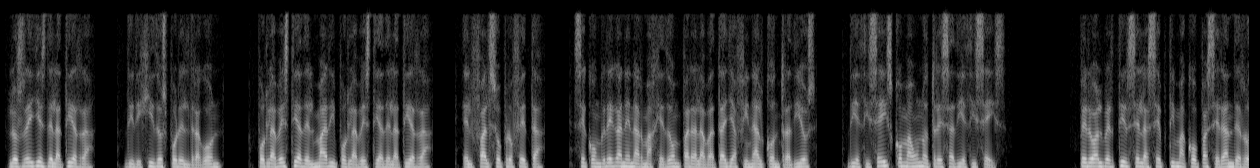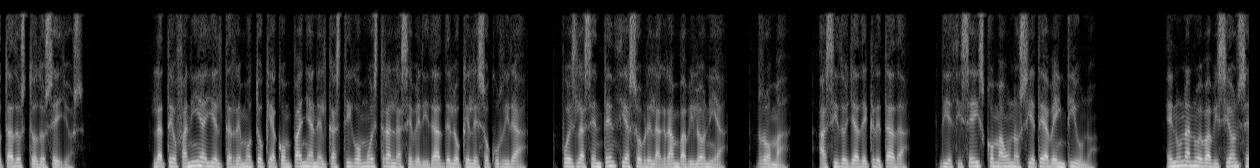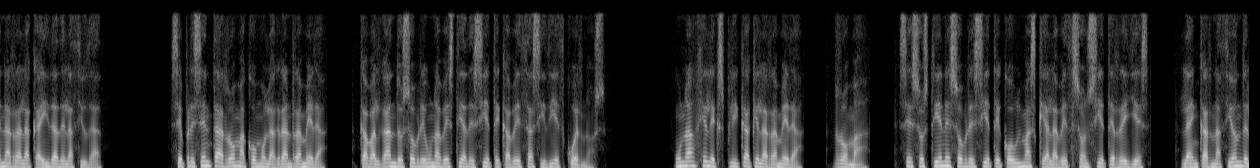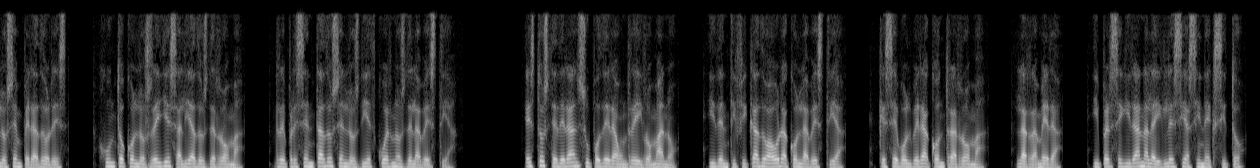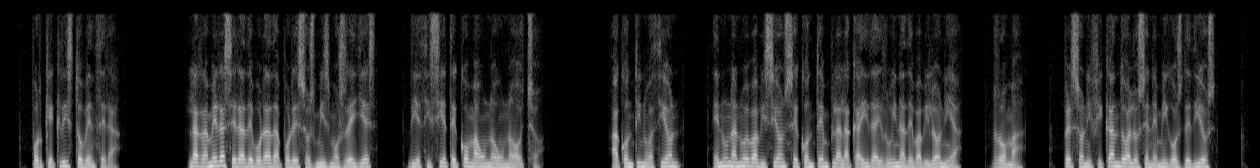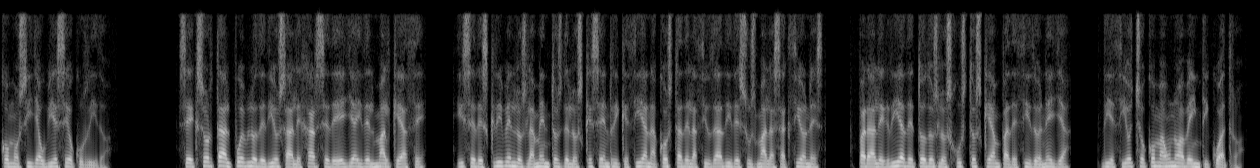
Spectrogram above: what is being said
Los reyes de la tierra, dirigidos por el dragón, por la bestia del mar y por la bestia de la tierra, el falso profeta, se congregan en Armagedón para la batalla final contra Dios, 16,13 a 16. Pero al vertirse la séptima copa serán derrotados todos ellos la teofanía y el terremoto que acompañan el castigo muestran la severidad de lo que les ocurrirá, pues la sentencia sobre la Gran Babilonia, Roma, ha sido ya decretada, 16,17 a 21. En una nueva visión se narra la caída de la ciudad. Se presenta a Roma como la gran ramera, cabalgando sobre una bestia de siete cabezas y diez cuernos. Un ángel explica que la ramera, Roma, se sostiene sobre siete colmas que a la vez son siete reyes, la encarnación de los emperadores, junto con los reyes aliados de Roma, representados en los diez cuernos de la bestia. Estos cederán su poder a un rey romano, identificado ahora con la bestia, que se volverá contra Roma, la ramera, y perseguirán a la iglesia sin éxito, porque Cristo vencerá. La ramera será devorada por esos mismos reyes, 17,118. A continuación, en una nueva visión se contempla la caída y ruina de Babilonia, Roma, personificando a los enemigos de Dios, como si ya hubiese ocurrido. Se exhorta al pueblo de Dios a alejarse de ella y del mal que hace, y se describen los lamentos de los que se enriquecían a costa de la ciudad y de sus malas acciones, para alegría de todos los justos que han padecido en ella, 18,1 a 24.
